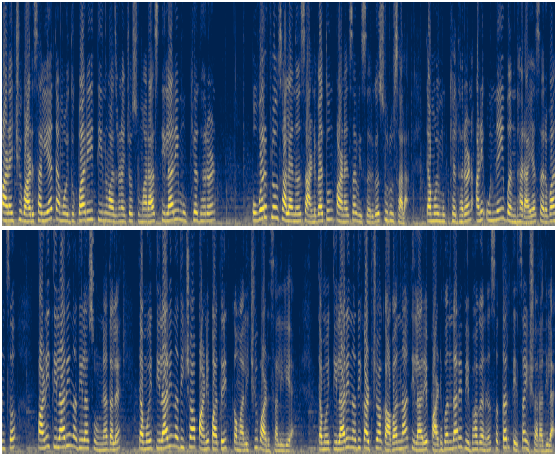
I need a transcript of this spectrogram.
पाण्याची वाढ झाली आहे. त्यामुळे दुपारी तीन वाजण्याच्या सुमारास तिलारी मुख्य धरण ओव्हरफ्लो झाल्यानं सांडव्यातून पाण्याचा विसर्ग सुरू झाला. त्यामुळे मुख्य धरण आणि उन्नई बंधारा या सर्वांचं पाणी तिलारी नदीला सोडण्यात आलंय. त्यामुळे तिलारी नदीच्या पाणी पातळीत कमालीची वाढ झालेली आहे. त्यामुळे तिलारी नदीकाठच्या गावांना तिलारे पाटबंधारे विभागानं सतर्कतेचा इशारा दिलाय.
